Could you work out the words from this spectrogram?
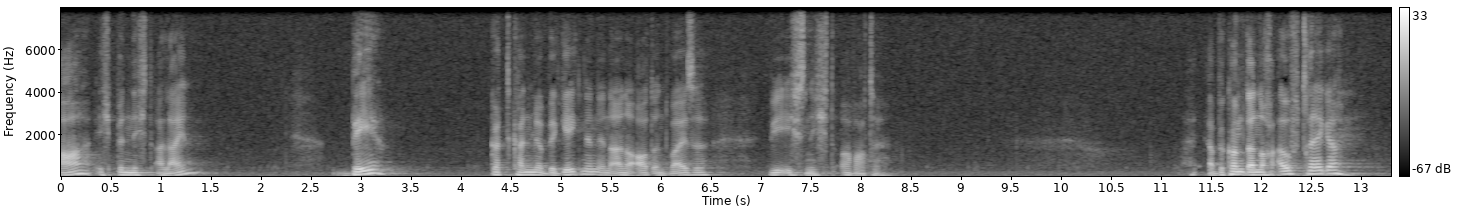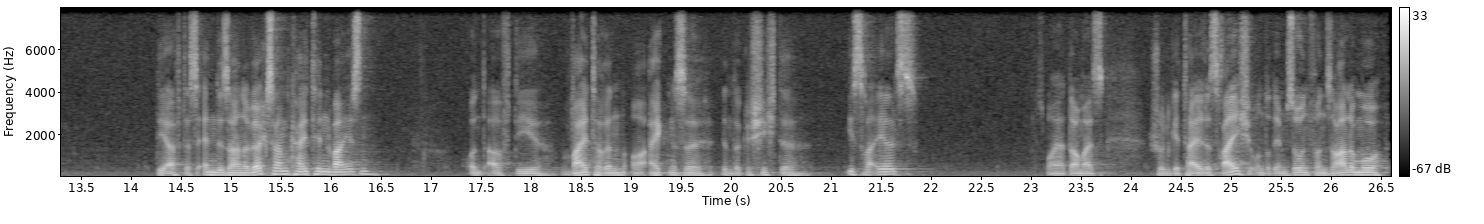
a, ich bin nicht allein, b, Gott kann mir begegnen in einer Art und Weise, wie ich es nicht erwarte. Er bekommt dann noch Aufträge, die auf das Ende seiner Wirksamkeit hinweisen und auf die weiteren Ereignisse in der Geschichte Israels. Es war ja damals schon geteiltes Reich. Unter dem Sohn von Salomo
